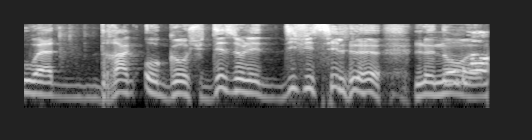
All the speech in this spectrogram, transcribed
Ouadraogo. Je suis désolé, difficile le, le nom, euh,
